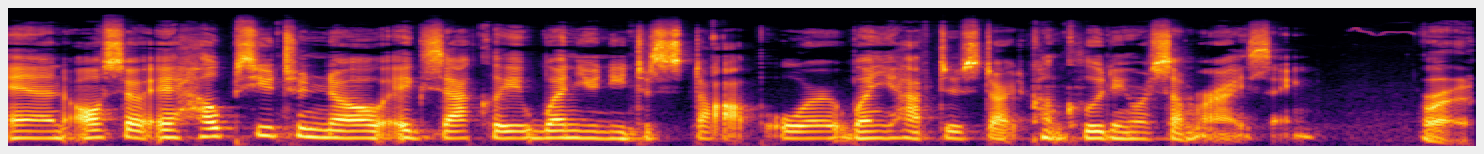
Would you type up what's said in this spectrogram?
And also, it helps you to know exactly when you need to stop or when you have to start concluding or summarizing. Right.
